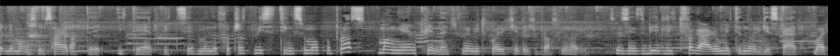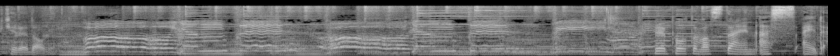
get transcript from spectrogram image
Veldig mange som sier at det ikke er vitsig, men det er fortsatt visse ting som må på plass. Mange kvinner sine vilkår ikke like bra som i Norge. Så jeg syns det blir litt for gærent om ikke Norge skal markere dagen. Å, jenter, å, jenter, vi må Reporter var Stein S. Eide.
